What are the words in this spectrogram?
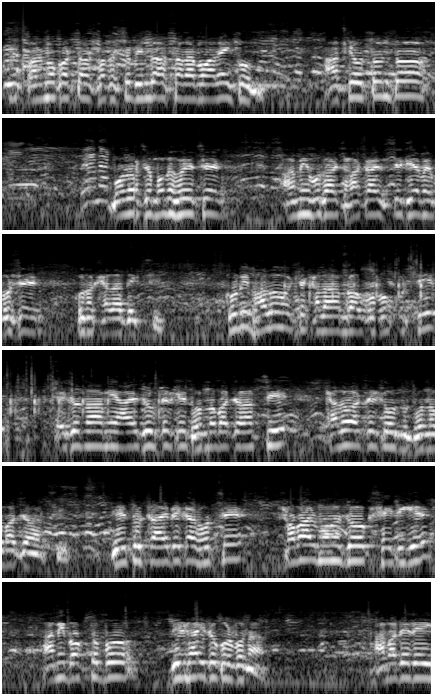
কর্মকর্তা সদস্যবৃন্দ, আসসালামু আলাইকুম। আজকে অত্যন্ত মনে হচ্ছে মনে হয়েছে, আমি বোধহয় ঢাকা স্টেডিয়ামে বসে কোনো খেলা দেখছি। খুবই ভালো একটা খেলা আমরা উপভোগ করছি। এই জন্য আমি আয়োজকদেরকে ধন্যবাদ জানাচ্ছি, খেলোয়াড়দেরকেও ধন্যবাদ জানাচ্ছি। যেহেতু ট্রাইবেকার হচ্ছে, সবার মনোযোগ সেই দিকে আমি বক্তব্য দীর্ঘায়িত করব না। আমাদের এই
